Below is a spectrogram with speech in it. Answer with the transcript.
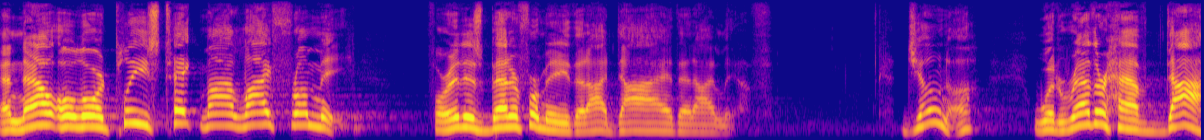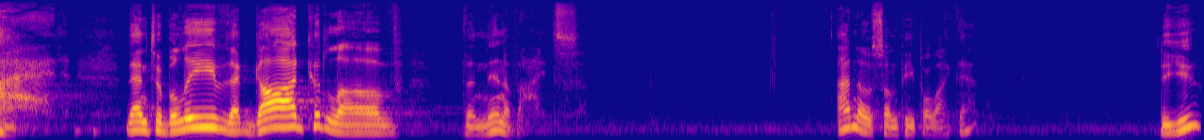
And now, O Lord, please take my life from me, for it is better for me that I die than I live. Jonah would rather have died than to believe that God could love the Ninevites. I know some people like that. Do you?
